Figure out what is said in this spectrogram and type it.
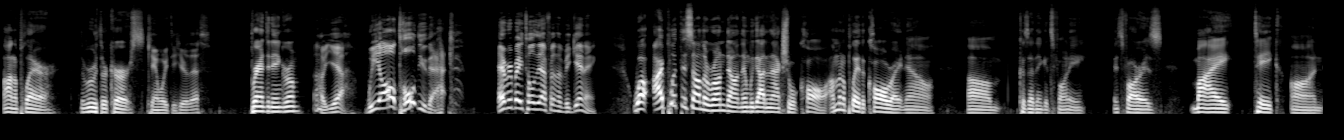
on a player, the Ruther curse. Can't wait to hear this. Brandon Ingram. Oh yeah, we all told you that. Everybody told you that from the beginning. Well, I put this on the rundown, and then we got an actual call. I'm going to play the call right now um, because I think it's funny as far as my take on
